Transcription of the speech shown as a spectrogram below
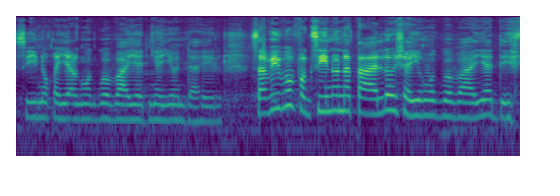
Sino kaya ang magbabayad ngayon dahil sabi mo pag sino natalo, siya yung magbabayad eh.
